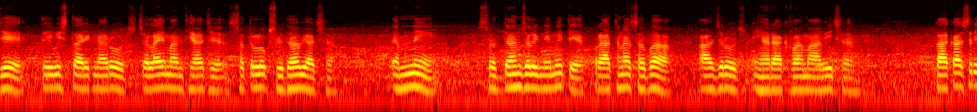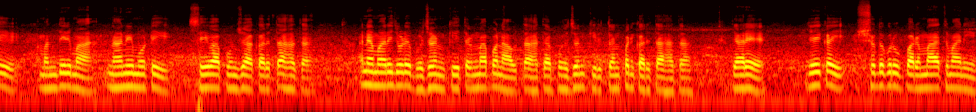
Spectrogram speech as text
જે ત્રેવીસ તારીખના રોજ ચલાયમાન થયા છે, સતલોક સુધાવ્યા છે. એમની શ્રદ્ધાંજલિ નિમિત્તે પ્રાર્થના સભા આજરોજ અહીંયા રાખવામાં આવી છે. કાકાશ્રી મંદિરમાં નાની મોટી સેવા પૂજા કરતા હતા. અને અમારી જોડે ભજન કીર્તનમાં પણ આવતા હતા ભજન કીર્તન પણ કરતા હતા. ત્યારે જે કંઈ સદગુરુ પરમાત્માની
